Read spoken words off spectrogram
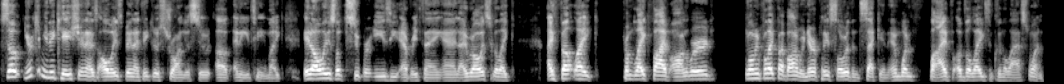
so your communication has always been, I think, your strongest suit of any team. Like it always looked super easy, everything, and I always feel like I felt like from like five onward. Well, I mean, for like five onward, we never played slower than second, and won five of the legs, including the last one.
